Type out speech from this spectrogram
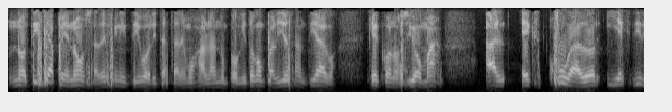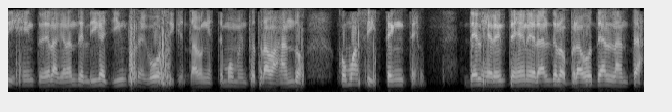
noticia penosa, definitivo, ahorita estaremos hablando un poquito con Palillo Santiago, que conoció más al ex jugador y ex dirigente de la Grandes Ligas, Jim Fregosi, que estaba en este momento trabajando como asistente del gerente general de los Bravos de Atlanta,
